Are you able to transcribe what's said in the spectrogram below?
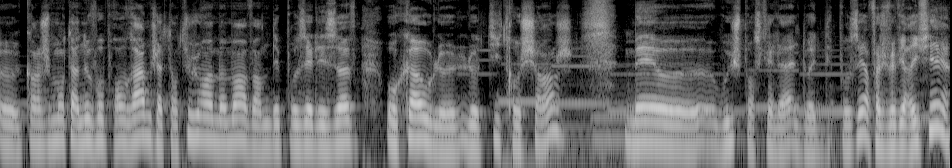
euh, quand je monte un nouveau programme, j'attends toujours un moment avant de déposer les œuvres au cas où le, le titre change. Mais euh, oui, je pense qu'elle elle doit être déposée. Enfin, je vais vérifier. hein.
